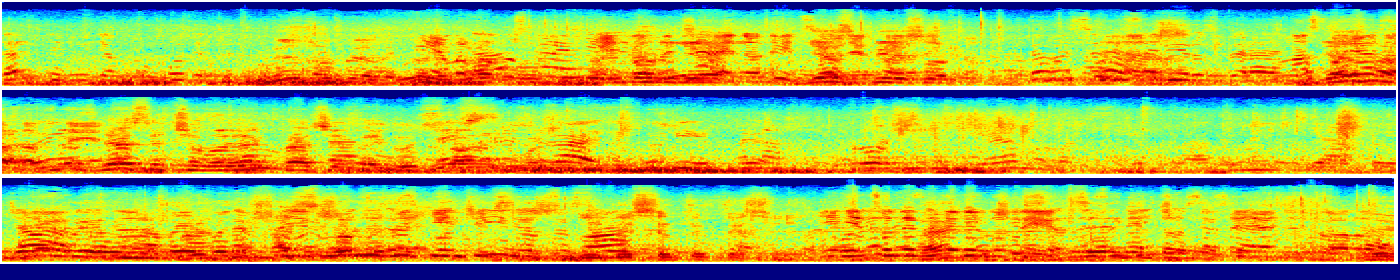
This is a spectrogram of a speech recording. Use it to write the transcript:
Дайте людям проходити. Ми зробили. Ні, ми пропускаємо вільно, звичайно. Дивіться, Є список. Та ви самі розбираєте. У нас Я порядок знаю, завжди. 10 чоловік перші зайдуть, стануть переживайте, повірте. Гроші є, ми вам всі платимо. Дякую. А якщо не закінчиться, До 10 тисяч. Ні, ні, це не не до них. це закінчиться, не. Ну,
